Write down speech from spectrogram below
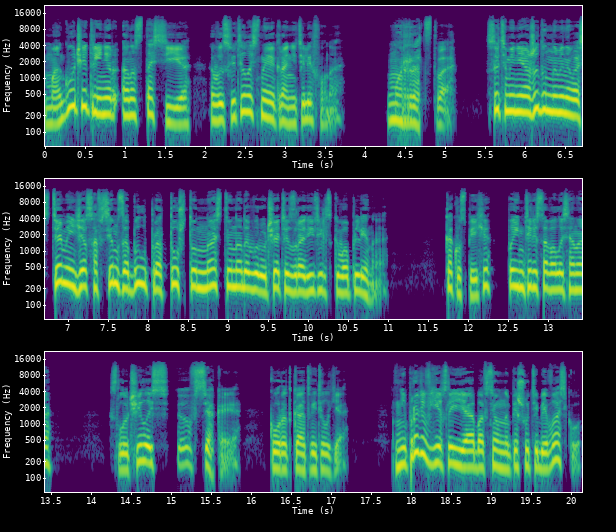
Могучий тренер Анастасия высветилась на экране телефона. Мратство. С этими неожиданными новостями я совсем забыл про то, что Настю надо выручать из родительского плена — «Как успехи?» — поинтересовалась она. «Случилось э, всякое», — коротко ответил я. «Не против, если я обо всем напишу тебе Ваську,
